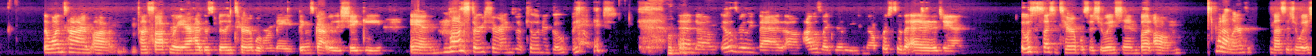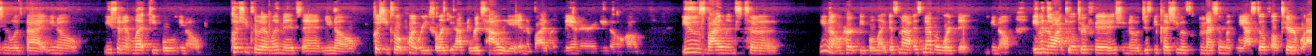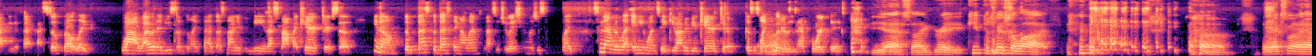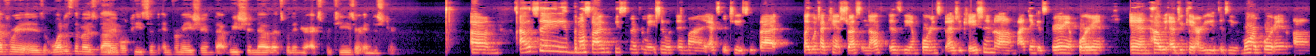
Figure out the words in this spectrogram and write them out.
the one time um, my sophomore year, I had this really terrible roommate. Things got really shaky, and long story short, I ended up killing her goldfish. and um, it was really bad. Um, I was like really, you know, pushed to the edge, and it was such a terrible situation. But um, what I learned from that situation was that you know you shouldn't let people, you know, push you to their limits and you know push you to a point where you feel like you have to retaliate in a violent manner and you know um, use violence to you know hurt people. Like it's not it's never worth it you know. Even though i killed her fish you know just because she was messing with me i still felt terrible after the fact. I still felt like wow why would i do something like that? That's not even me. That's not my character. So you know, the, that's the best thing I learned from that situation was just like to never let anyone take you out of your character because it's like literally never worth it. yes, I agree. Keep the fish alive. um, the next one I have for you is what is the most valuable piece of information that we should know that's within your expertise or industry? Um, I would say the most valuable piece of information within my expertise is that like which I can't stress enough, is the importance of education. Um, I think it's very important, and how we educate our youth is even more important. Um,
